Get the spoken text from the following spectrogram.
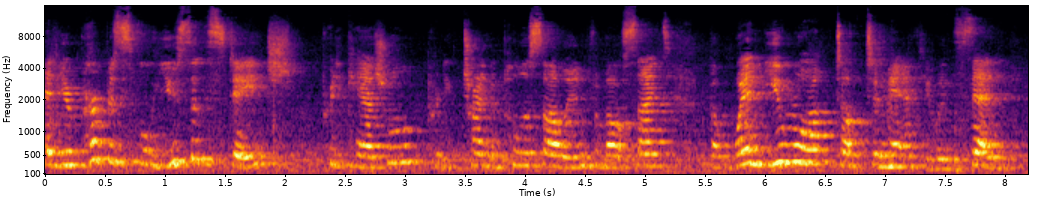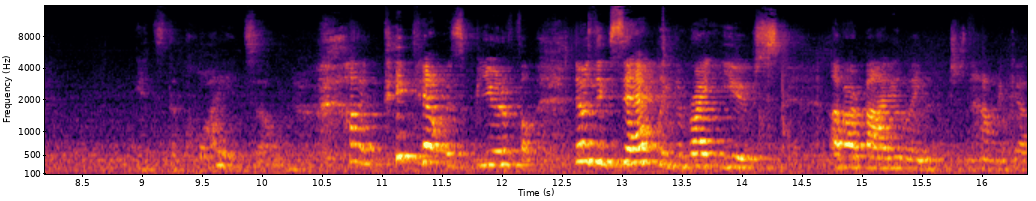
And your purposeful use of the stage, pretty casual, pretty trying to pull us all in from all sides. But when you walked up to Matthew and said, quiet zone, I think that was beautiful. That was exactly the right use of our body language and how we go.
